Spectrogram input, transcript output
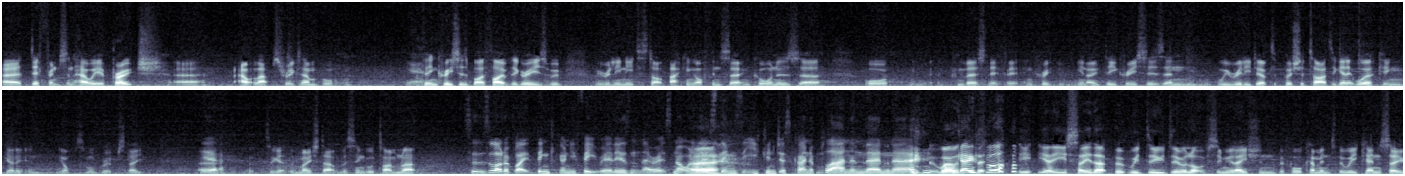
uh, difference in how we approach uh, outlaps, for example. Yeah. If it increases by five degrees, we, we really need to start backing off in certain corners, uh, or conversely, if it incre- you know decreases, then we really do have to push the tyre to get it working, get it in the optimal grip state, uh, Yeah. to get the most out of a single time lap. So there's a lot of like thinking on your feet, really, isn't there? It's not one of Uh, those things that you can just kind of plan and then uh, well, go for. yeah, you say that, but we do do a lot of simulation before coming to the weekend. So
